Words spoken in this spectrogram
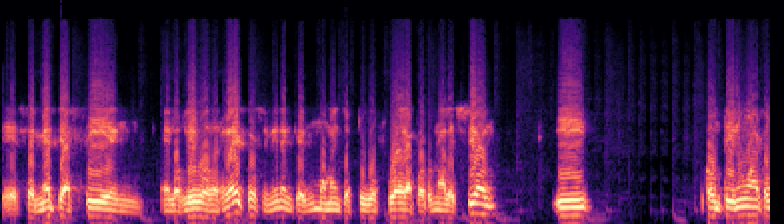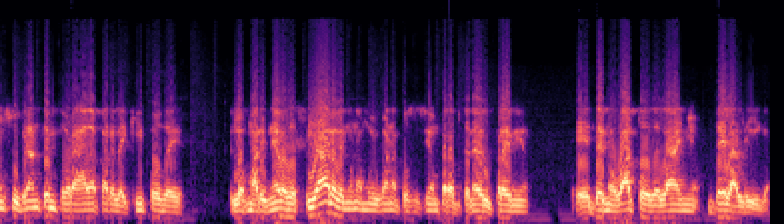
eh, se mete así en, en los libros de récords y miren que en un momento estuvo fuera por una lesión y continúa con su gran temporada para el equipo de, los marineros de Seattle en una muy buena posición para obtener el premio eh, de novato del año de la liga.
